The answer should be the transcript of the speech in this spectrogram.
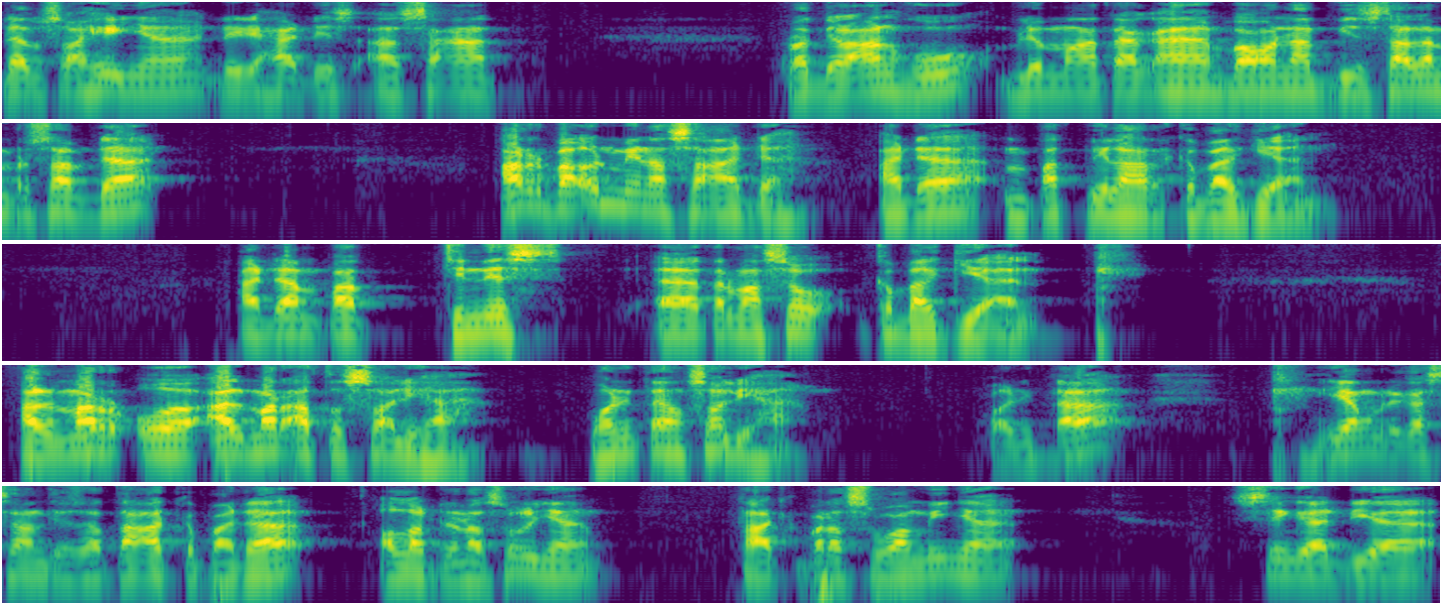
dalam sahihnya dari hadis As-Sa'ad radhiyallahu anhu beliau mengatakan bahwa Nabi sallam bersabda Arbaun minas sa'adah ada empat pilar kebahagiaan. Ada empat jenis uh, termasuk kebahagiaan. Almar almar atau salihah, wanita yang salihah, wanita yang mereka senantiasa taat kepada Allah dan Rasulnya, taat kepada suaminya, sehingga dia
